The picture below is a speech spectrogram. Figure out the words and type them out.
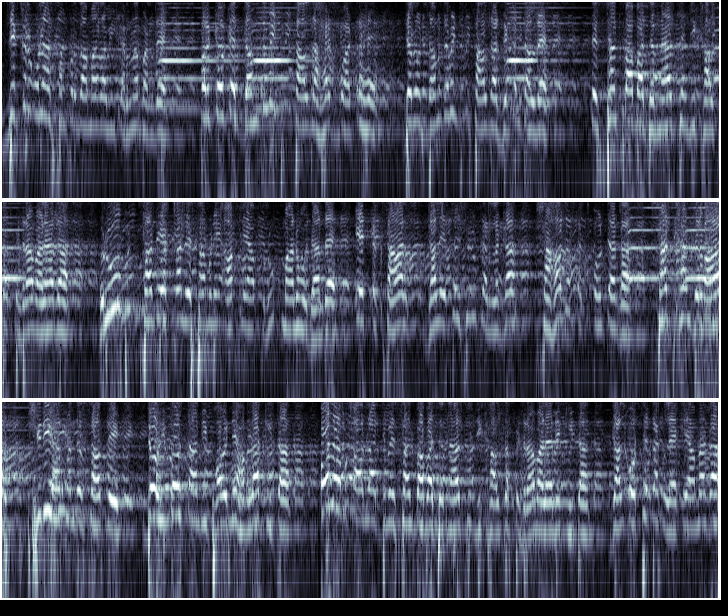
ਜ਼ਿਕਰ ਉਹਨਾਂ ਸੰਪਰਦਾਵਾਂ ਦਾ ਵੀ ਕਰਨਾ ਬਣਦਾ ਪਰ ਕਿਉਂਕਿ ਦਮਦਮੀ ਟਕਸਾਲ ਦਾ ਹੈੱਡਕੁਆਟਰ ਹੈ, ਜਦੋਂ ਦਮਦਮੀ ਟਕਸਾਲ ਦਾ ਜ਼ਿਕਰ ਚੱਲਦਾ ਹੈ ਤੇ ਸੰਤ ਬਾਬਾ ਜਰਨੈਲ ਸਿੰਘ ਜੀ ਖਾਲਸਾ ਪਿੰਡਰਾ ਵਾਲਿਆਂ ਦਾ ਰੂਪ ਸਾਡੇ ਅੱਖਾਂ ਦੇ ਸਾਹਮਣੇ ਆਪਣੇ ਆਪ ਰੂਪਮਾਨ ਹੋ ਜਾਂਦਾ ਹੈ। ਇਹ ਟਕਸਾਲ ਗੱਲ ਇੱਥੋਂ ਸ਼ੁਰੂ ਕਰਨ ਲੱਗਾ, ਸ਼ਹਾਦਤ ਤੱਕ ਪਹੁੰਚਾਂਗਾ। ਸੱਚਖੰਡ ਦਰਬਾਰ ਸ੍ਰੀ ਹਰਮੰਦਰ ਸਾਹਿਬ ਤੇ ਜੋ ਹਿੰਦੁਸਤਾਨ ਦੀ ਫੌਜ ਨੇ ਹਮਲਾ ਕੀਤਾ, ਉਹਦਾ ਮੁਕਾਬਲਾ ਜਿਵੇਂ ਸੰਤ ਬਾਬਾ ਜਰਨੈਲ ਸਿੰਘ ਜੀ ਖਾਲਸਾ ਪਿੰਡਰਾ ਵਾਲਿਆਂ ਨੇ ਕੀਤਾ। ਗੱਲ ਉੱਥੇ ਤੱਕ ਲੈ ਕੇ ਆਵਾਂਗਾ।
